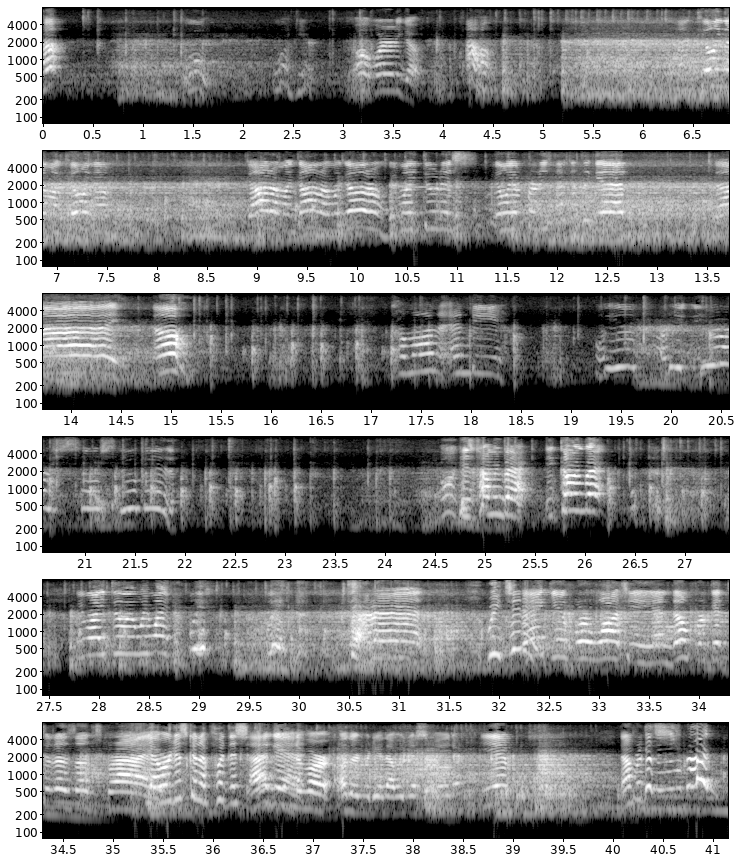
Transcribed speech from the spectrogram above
Huh? Ooh. Ooh, I'm here. Oh, where did he go? Oh. I'm killing him, I'm killing him. Got him, I got him, I got him. We might do this. We only have 30 seconds again. Die. No. Come on, Andy. Well, you are you you are so stupid. He's coming back. He's coming back. We might do it. We might. We we damn it. We did it. Thank you for watching, and don't forget to subscribe. Yeah, we're just gonna put this at the end of our other video that we just made. Yep. Don't forget to subscribe.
